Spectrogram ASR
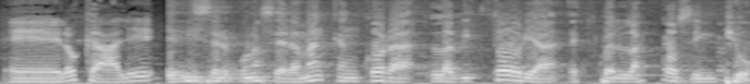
eh, locali. Mister, buonasera, manca ancora la vittoria e quella cosa in più,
